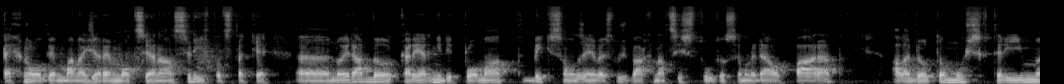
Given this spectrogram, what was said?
technologem, manažerem moci a násilí v podstatě. Eh, Neurath byl kariérní diplomat, byť samozřejmě ve službách nacistů, to se mu nedá odpárat, ale byl to muž, s kterým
